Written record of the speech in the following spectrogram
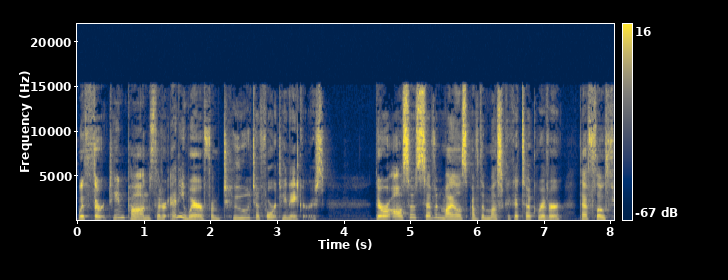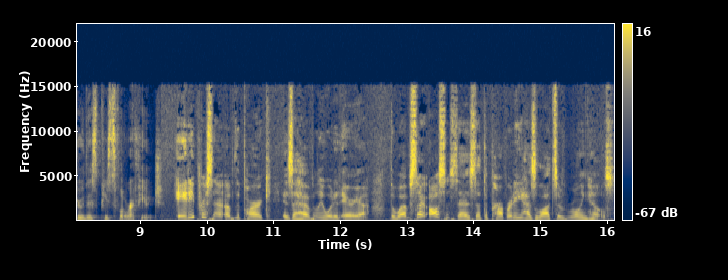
with 13 ponds that are anywhere from 2 to 14 acres. There are also seven miles of the Muscatatuck River that flow through this peaceful refuge. 80% of the park is a heavily wooded area. The website also says that the property has lots of rolling hills.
